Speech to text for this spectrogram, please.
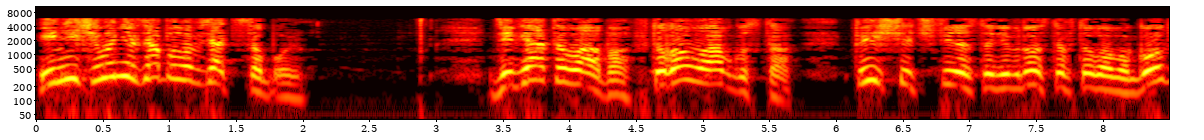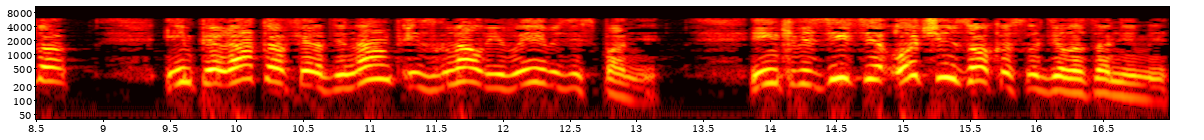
и ничего нельзя было взять с собой. 9 ава, 2 августа 1492 года император Фердинанд изгнал евреев из Испании. Инквизиция очень зорко следила за ними.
